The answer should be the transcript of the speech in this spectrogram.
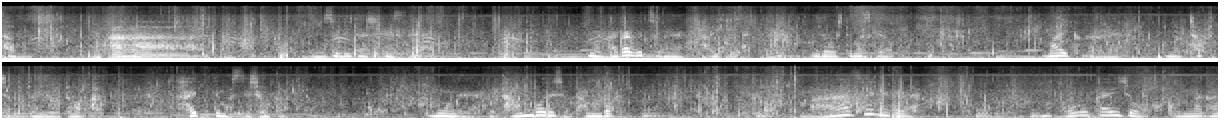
多分。ああ水浸しですね。今長靴をね履いて移動してますけどマイクからねこのチャプチャプという音は入ってますでしょうか。もうね田んぼですよ田んぼ。まずいねこれ。10日以上こんな感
